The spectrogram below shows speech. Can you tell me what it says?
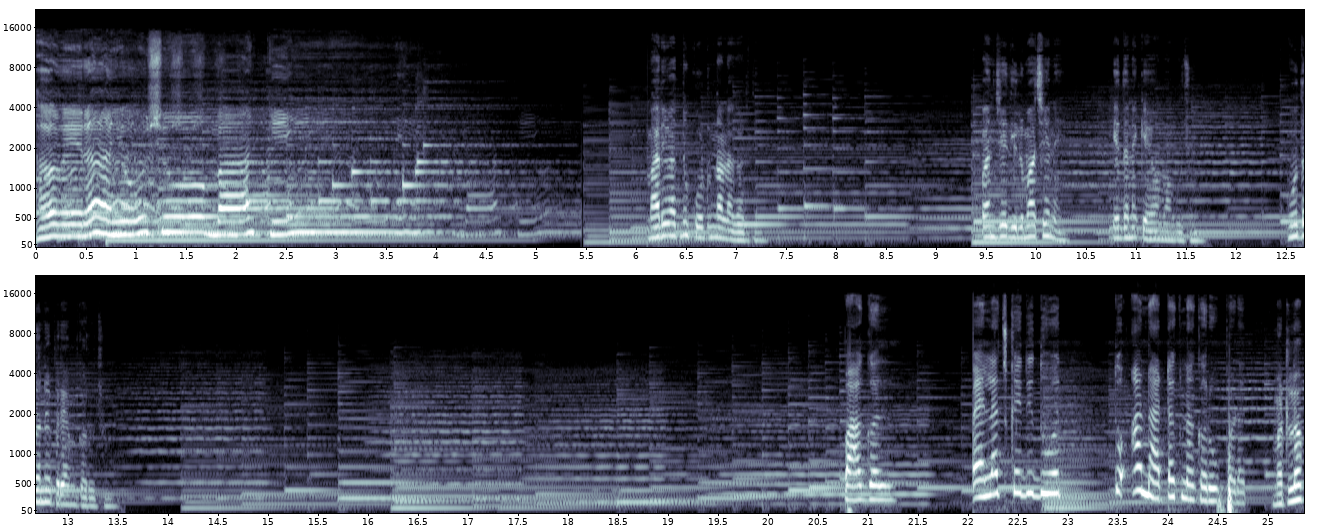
હવે રહ્યું શું બાકી? મારી વાતનું ખોટું ના લગાડતું. પણ જે દિલમાં છે ને, એ તને કહેવા માંગુ છું. હું તને પ્રેમ કરું છું. પાગલ. પહેલા જ કહી દીધું હોત તો આ નાટક ના કરવું પડત મતલબ?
